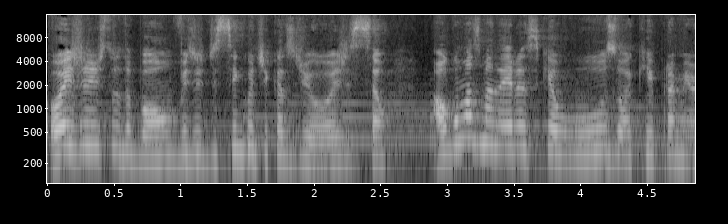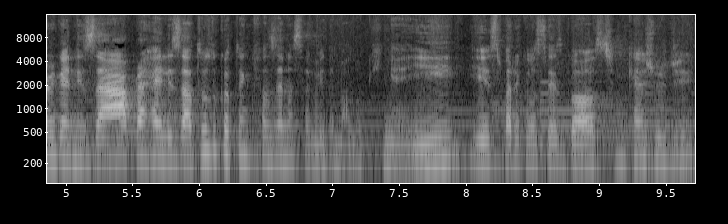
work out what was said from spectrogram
Oi, gente, tudo bom? O vídeo de 5 dicas de hoje são algumas maneiras que eu uso aqui para me organizar, para realizar tudo que eu tenho que fazer nessa vida maluquinha aí. E eu espero que vocês gostem, que ajude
